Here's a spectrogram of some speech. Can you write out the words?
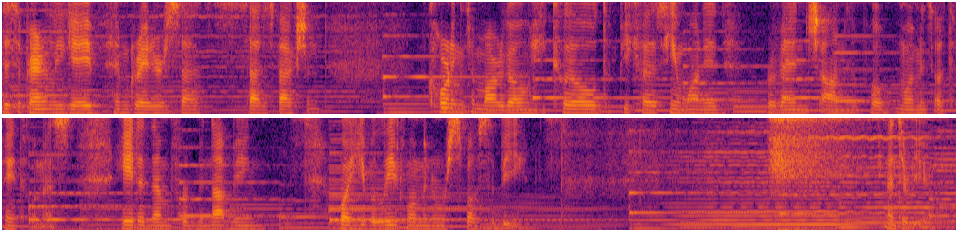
This apparently gave him greater satisfaction. According to Margot, he killed because he wanted revenge on the women's unfaithfulness. He hated them for not being what he believed women were supposed to be. Interview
